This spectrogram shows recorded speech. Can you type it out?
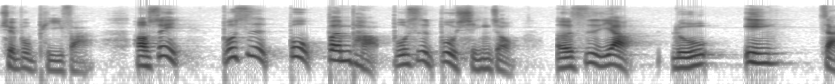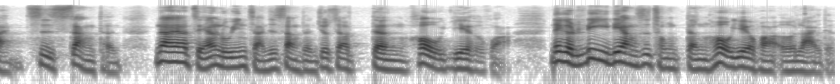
却不疲乏。好，所以。不是不奔跑，不是不行走，而是要如鹰展翅上腾。那要怎样如鹰展翅上腾？就是要等候耶和华。那个力量是从等候耶和华而来的。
